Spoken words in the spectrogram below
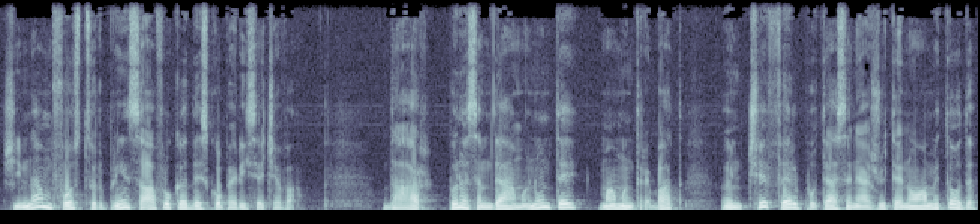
și n-am fost surprins să aflu că descoperise ceva. Dar, până să-mi dea amănunte, m-am întrebat în ce fel putea să ne ajute noua metodă,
